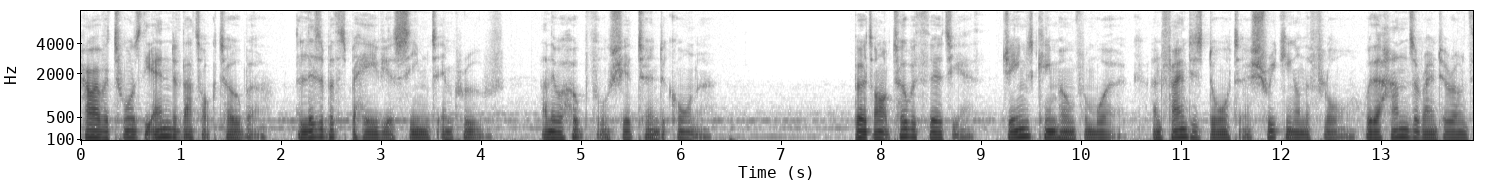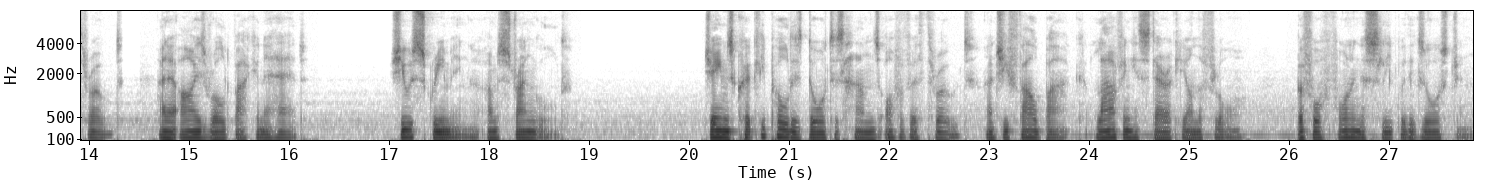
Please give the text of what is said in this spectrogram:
However, towards the end of that October, Elizabeth's behaviour seemed to improve, and they were hopeful she had turned a corner. But on October 30th, James came home from work and found his daughter shrieking on the floor with her hands around her own throat and her eyes rolled back in her head. She was screaming, I'm strangled, James quickly pulled his daughter's hands off of her throat and she fell back, laughing hysterically on the floor, before falling asleep with exhaustion.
